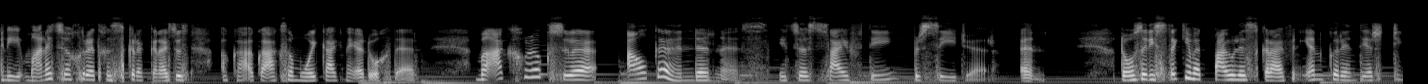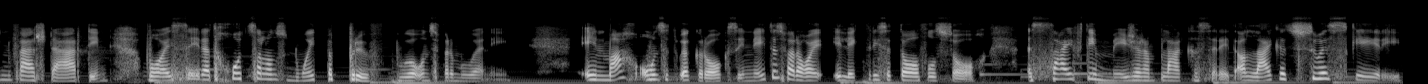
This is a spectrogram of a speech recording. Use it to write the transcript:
En die man het so groot geskrik en hy sê, "Okay, okay, ek sal mooi kyk na jou dogter." Maar ek glo ook so elke hindernis het so 'n safety procedure in. Daar's 'n stukkie wat Paulus skryf in 1 Korintiërs 10 vers 13 waar hy sê dat God sal ons nooit beproef bo ons vermoë nie. En mag ons dit ook raak sien net as wat daai elektriese tafelsaag 'n safety measure in plek gesit het. Al lyk dit so skerry.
